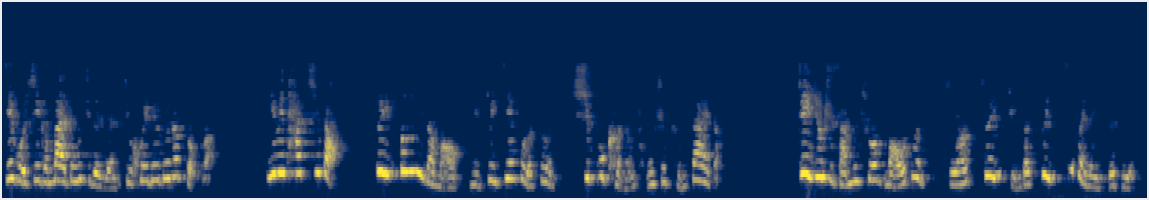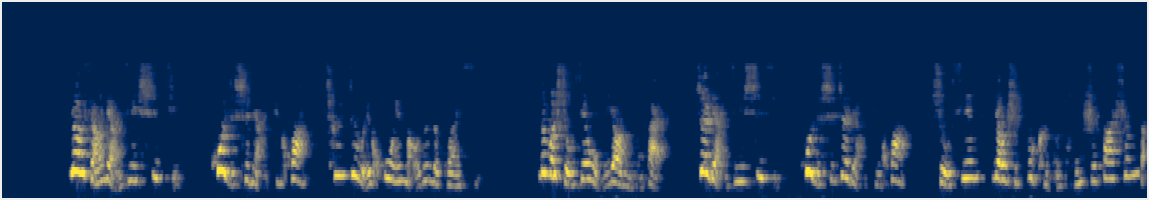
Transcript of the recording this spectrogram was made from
结果这个卖东西的人就灰溜溜的走了，因为他知道最锋利的矛与最坚固的盾是不可能同时存在的。这就是咱们说矛盾所要遵循的最基本的一个点。要想两件事情或者是两句话称之为互为矛盾的关系。那么首先我们要明白这两件事情或者是这两句话，首先要是不可能同时发生的，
